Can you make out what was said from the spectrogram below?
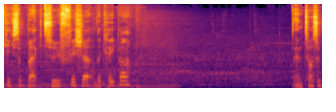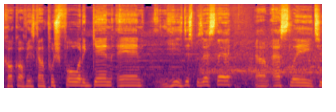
kicks it back to Fisher, the keeper. And Tosakokov is going to push forward again, and he's dispossessed there. Um, Astley to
